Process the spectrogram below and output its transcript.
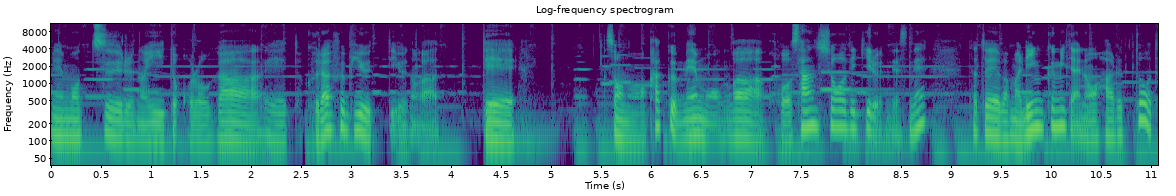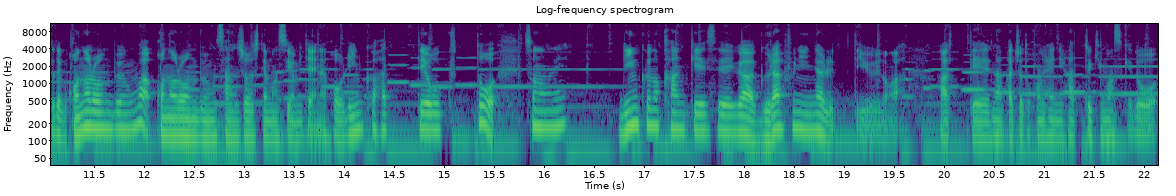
メモツールのいいところが、えーと、グラフビューっていうのがあってその各メモがこう参照できるんですね。例えばまリンクみたいなのを貼ると例えばこの論文はこの論文参照してますよみたいなこうリンク貼っておくとそのねリンクの関係性がグラフになるっていうのがあってなんかちょっとこの辺に貼っときますけど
